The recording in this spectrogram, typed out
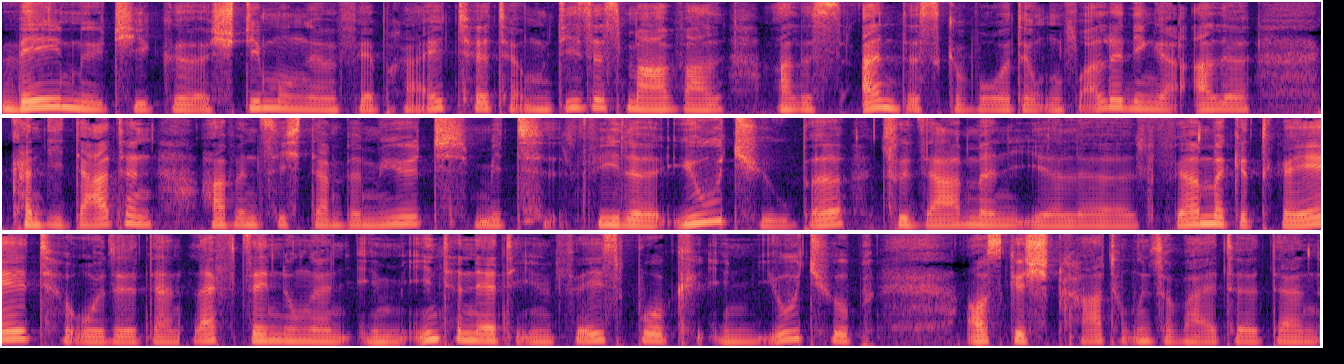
wehmütige Stimmungen verbreitet. Und dieses Mal war alles anders geworden. Und vor allen Dingen alle Kandidaten haben sich dann bemüht, mit vielen YouTuber zusammen ihre Firma gedreht oder dann Live-Sendungen im Internet, in Facebook, in YouTube ausgestrahlt und so weiter. Dann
